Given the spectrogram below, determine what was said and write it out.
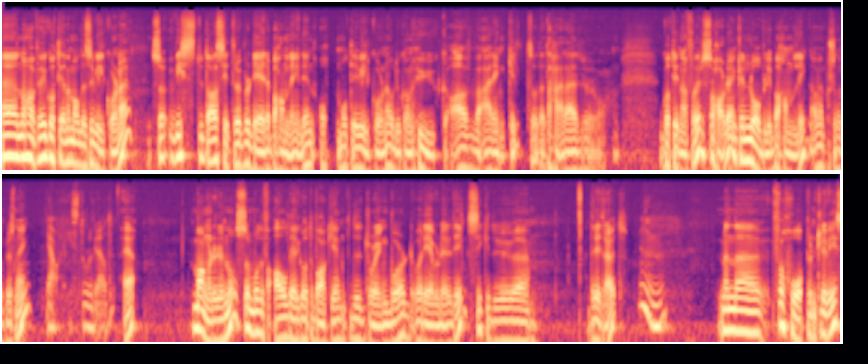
eh, nå har vi gått gjennom alle disse vilkårene. Så hvis du da sitter og vurderer behandlingen din opp mot de vilkårene, og du kan huke av hver enkelt, og dette her er godt innafor, så har du egentlig en lovlig behandling av en personopplysning. Ja, i stor grad. Ja. Mangler du noe, så må du for all del gå tilbake igjen til the drawing board og revurdere ting, så ikke du eh, driter deg ut. Mm. Men eh, forhåpentligvis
